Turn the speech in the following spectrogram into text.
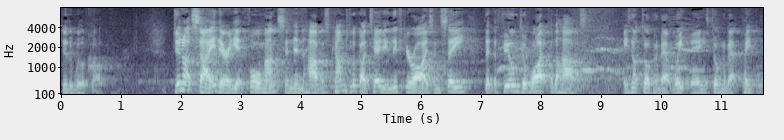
Do the will of God. Do not say, There are yet four months and then the harvest comes. Look, I tell you, lift your eyes and see that the fields are white for the harvest. He's not talking about wheat there, he's talking about people.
